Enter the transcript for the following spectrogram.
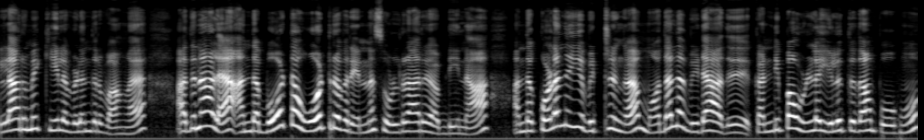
எல்லாருமே கீழே விழுந்துருவாங்க. அதனால அந்த போட்டை ஓட்டுறவர் என்ன சொல்றாரு அப்படின்னா அந்த குழந்தைய விட்டுருங்க முதல்ல விடாது. கண்டிப்பாக உள்ளே இழுத்து தான் போகும்.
